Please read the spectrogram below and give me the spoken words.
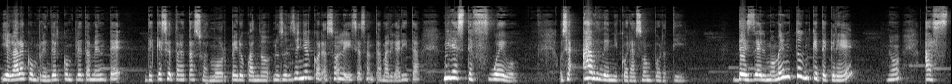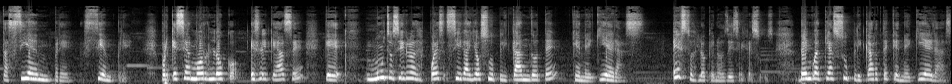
llegar a comprender completamente de qué se trata su amor, pero cuando nos enseña el corazón le dice a Santa Margarita, mira este fuego, o sea, arde mi corazón por ti. Desde el momento en que te creé, ¿no? Hasta siempre, siempre. Porque ese amor loco es el que hace que muchos siglos después siga yo suplicándote que me quieras. Eso es lo que nos dice Jesús. Vengo aquí a suplicarte que me quieras.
